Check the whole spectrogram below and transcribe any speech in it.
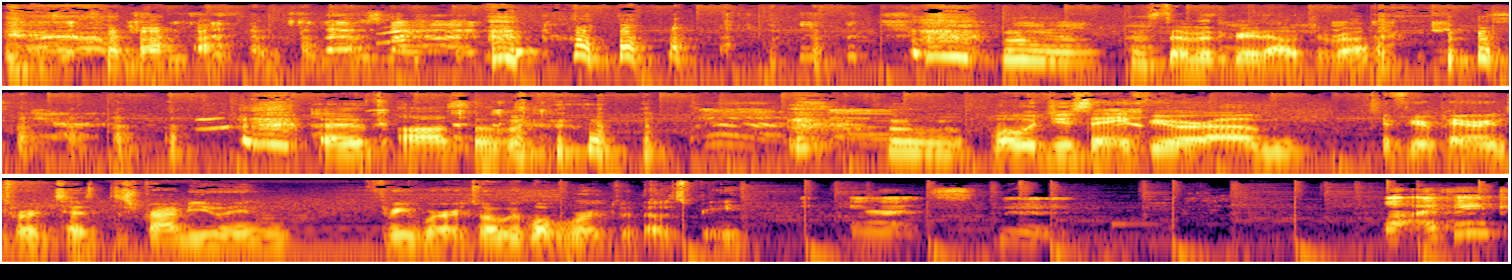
That was, it that was my eye. Seventh grade algebra. Yeah, That's awesome. so what would you say if your um, if your parents were to describe you in three words? What what words would those be? parents. Hmm. Well, I think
